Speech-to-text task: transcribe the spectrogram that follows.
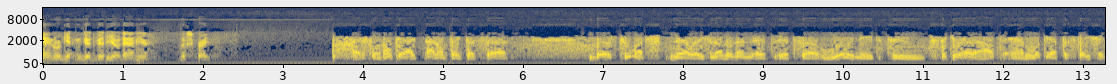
And we're getting good video down here. Looks great. Excellent. Okay, I, I don't think this uh, bears too much narration, other than it, it's uh, really neat to stick your head out and look at the station.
